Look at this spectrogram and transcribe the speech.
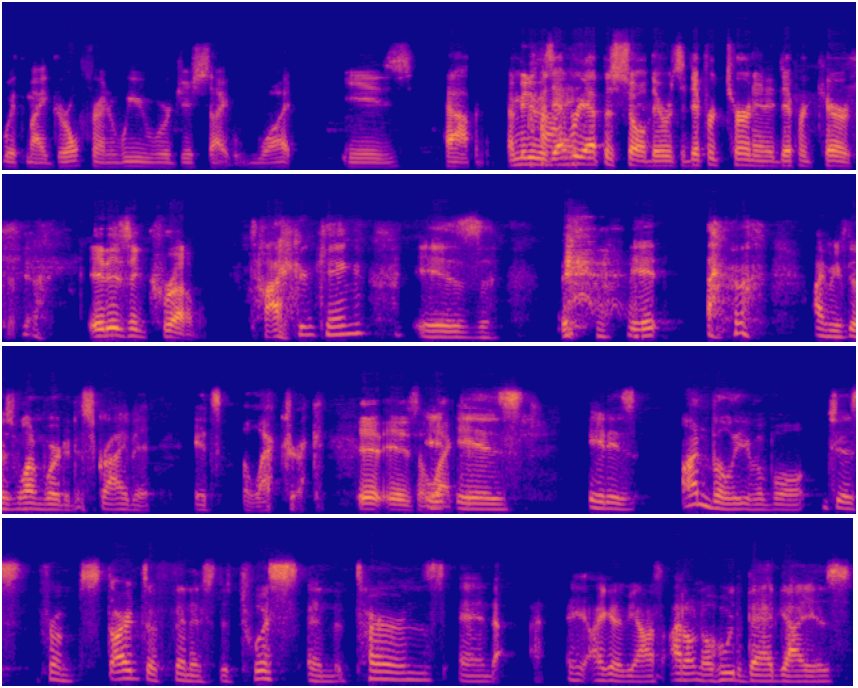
with my girlfriend. We were just like, "What is happening?" I mean, it was every episode there was a different turn and a different character. Yeah. It is incredible. Tiger King is it. I mean, if there's one word to describe it, it's electric. It is electric. It is it is unbelievable just from start to finish the twists and the turns and I, I gotta be honest i don't know who the bad guy is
